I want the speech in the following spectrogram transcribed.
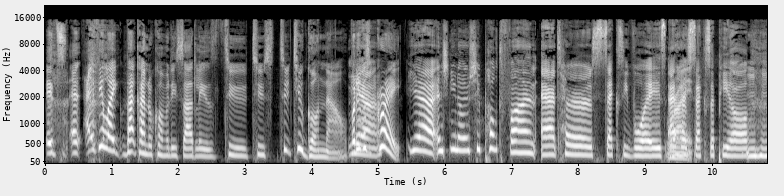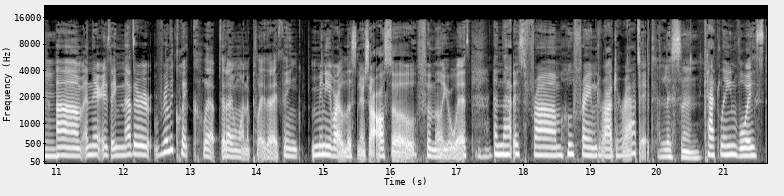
It's. I I feel like that kind of comedy, sadly, is too too too too gone now. But it was great. Yeah, and you know, she poked fun at her sexy voice, at her Right. Mm-hmm. sex appeal. Um, and there is another really quick clip that I want to play that I think many of our listeners are also familiar with, Mm-hmm. and that is from Who Framed Roger Rabbit. Listen, Kathleen voiced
